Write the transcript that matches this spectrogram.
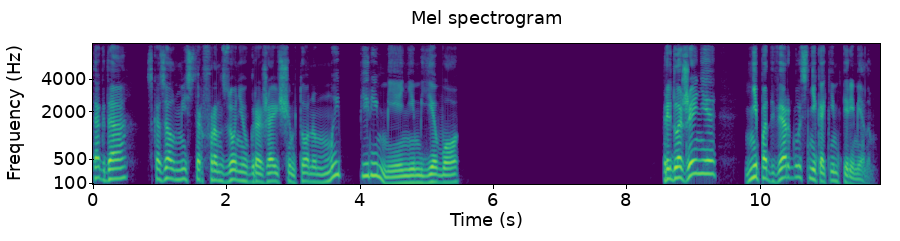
«Тогда, — сказал мистер Франзони угрожающим тоном, — мы переменим его». Предложение не подверглось никаким переменам.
